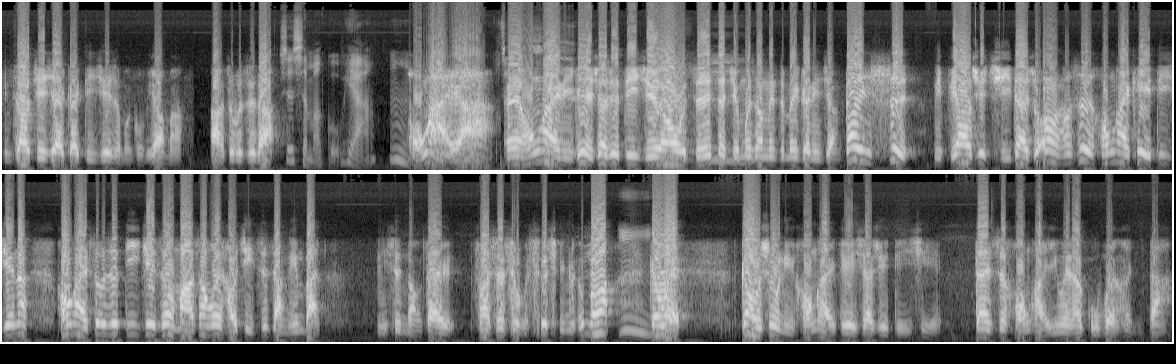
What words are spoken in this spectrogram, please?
你知道接下来该低接什么股票吗？啊，知不知道？是什么股票？嗯，红海呀，哎，红海你可以下去低接哦，我直接在节目上面这边跟你讲。但是你不要去期待说，哦，老师，红海可以低接，那红海是不是低接之后马上会好几只涨停板？你是脑袋发生什么事情了吗？嗯，各位，告诉你，红海可以下去低接，但是红海因为它股本很大。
